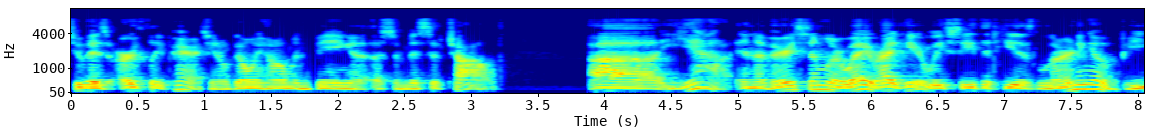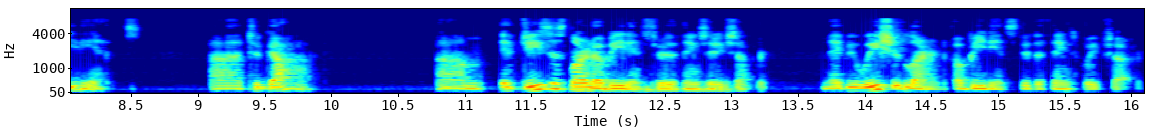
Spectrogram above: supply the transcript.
to his earthly parents, you know, going home and being a, a submissive child. Uh, yeah, in a very similar way, right here, we see that he is learning obedience uh, to God. Um, if Jesus learned obedience through the things that he suffered, maybe we should learn obedience through the things we've suffered,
